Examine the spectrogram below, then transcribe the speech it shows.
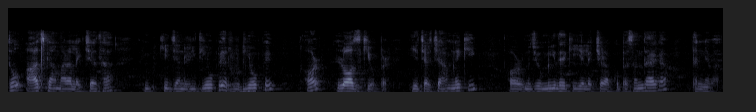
तो आज का हमारा लेक्चर था कि जनरीतियों पे, रूढ़ियों पे और लॉज के ऊपर। ये चर्चा हमने की और मुझे उम्मीद है कि ये लेक्चर आपको पसंद आएगा। धन्यवाद।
